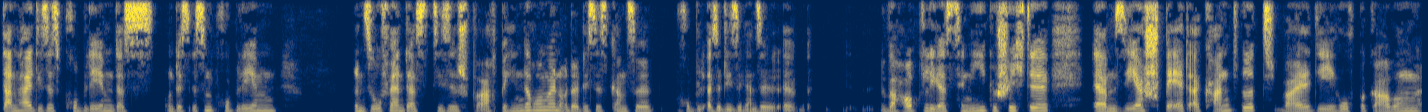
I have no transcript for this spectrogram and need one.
dann halt dieses Problem, dass, und es ist ein Problem, insofern, dass diese Sprachbehinderungen oder dieses ganze Problem, also diese ganze äh, überhaupt Legasthenie-Geschichte ähm, sehr spät erkannt wird, weil die Hochbegabung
